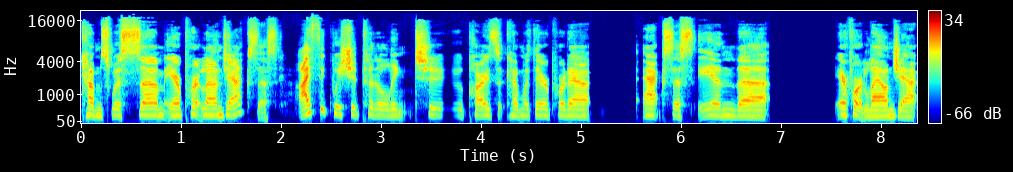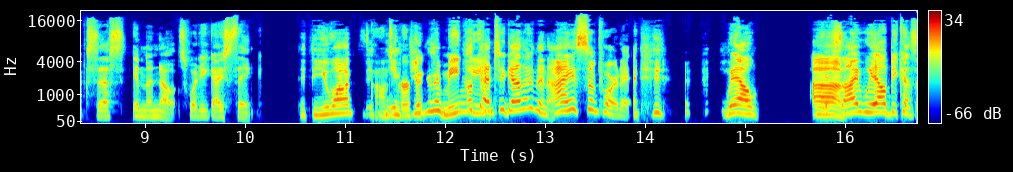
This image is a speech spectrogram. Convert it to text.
comes with some airport lounge access. I think we should put a link to cards that come with airport a- access in the airport lounge access in the notes. What do you guys think? If you want, if- Sounds if you're to gonna me. put that together, then I support it. Well, yes, Um, I will because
